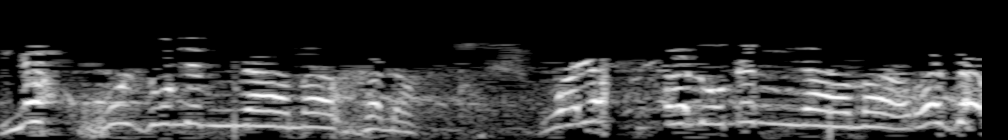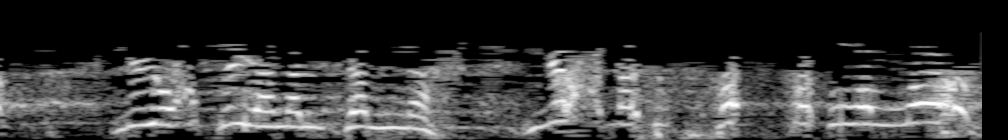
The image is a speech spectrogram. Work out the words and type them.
يأخذ منا ما خلق ويقبل منا ما رزق ليعطينا الجنة. نعمة الصدقة والله.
